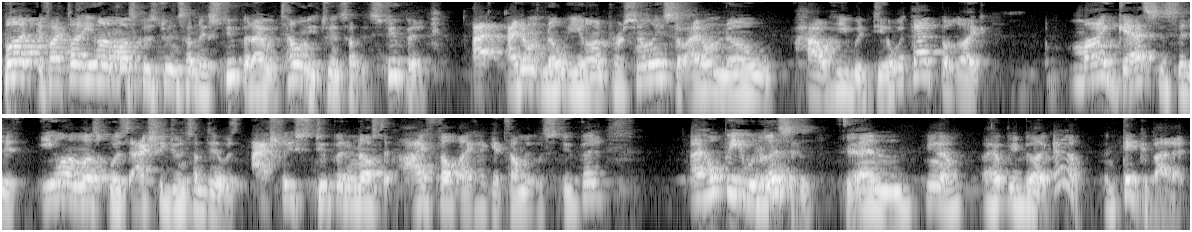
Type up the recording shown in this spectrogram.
But if I thought Elon Musk was doing something stupid, I would tell him he's doing something stupid. I, I don't know Elon personally, so I don't know how he would deal with that. But like, my guess is that if Elon Musk was actually doing something that was actually stupid enough that I felt like I could tell him it was stupid, I hope he would listen. Yeah. And you know, I hope he'd be like, oh, and think about it.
